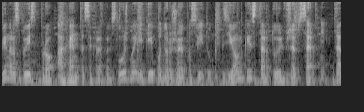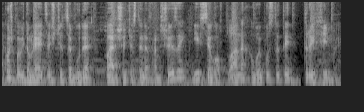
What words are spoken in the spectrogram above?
він розповість про агента секретної служби, який подорожує по світу. Зйомки стартують вже в серпні. Також повідомляється, що це буде перша частина франшизи, і всього в планах випустити три фільми.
